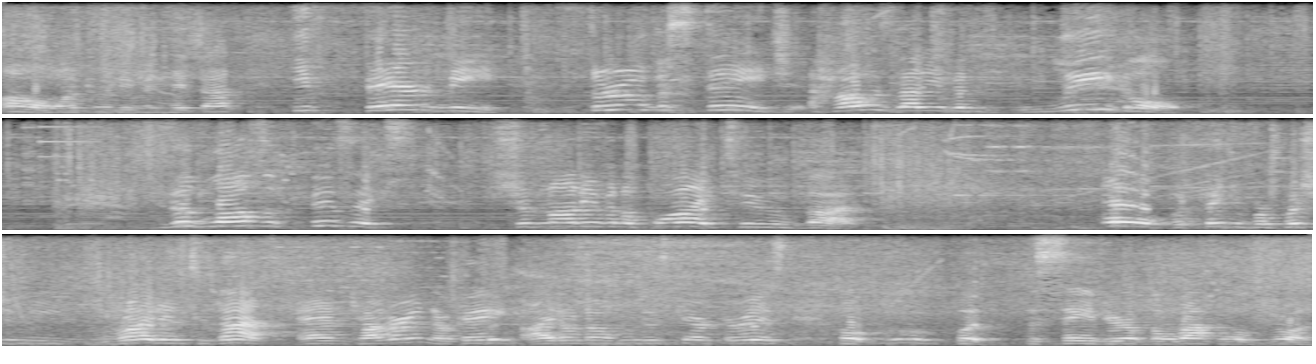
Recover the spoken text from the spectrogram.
Oh, I couldn't even hit that. He fared me through the stage. How is that even legal? The laws of physics should not even apply to that. Oh, but thank you for pushing me right into that and countering, okay? I don't know who this character is. Oh, but the savior of the Rathalos run,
